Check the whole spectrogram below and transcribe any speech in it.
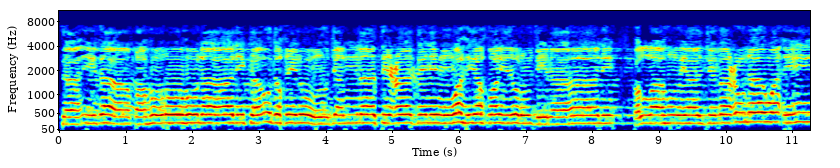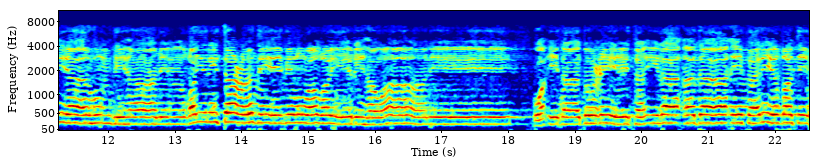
حتى إذا طهروا هنالك أدخلوا جنات عدن وهي خير جنان. فالله يجمعنا وإياهم بها من غير تعذيب وغير هوان. وإذا دعيت إلى أداء فريضة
